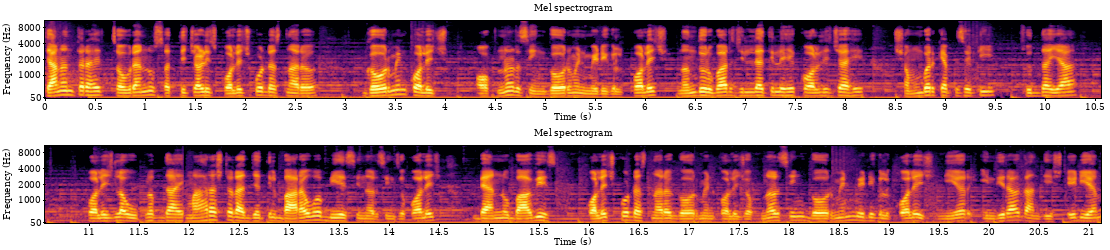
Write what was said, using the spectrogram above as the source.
त्यानंतर आहे चौऱ्याण्णव सत्तेचाळीस कॉलेज कोड असणारं government college of nursing government medical college Nandurbar जिल्ह्यातील हे कॉलेज आहे. शंभर कॅपॅसिटी सुद्धा या कॉलेजला उपलब्ध आहे. महाराष्ट्र राज्यातील बारावं बी एस सी नर्सिंगचं कॉलेज ब्याण्णव बावीस कॉलेज कोट असणारं government college of nursing government medical college near Indira Gandhi stadium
